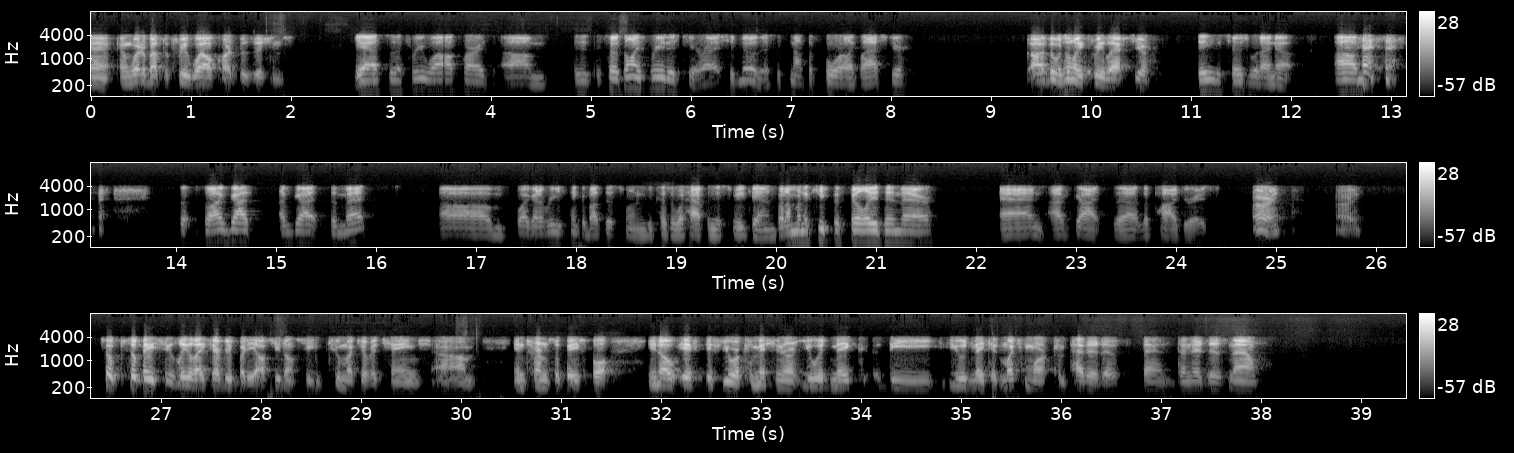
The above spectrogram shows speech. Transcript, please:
And, and what about the three wild card positions? Yeah, so the three wild cards. Um, so it's only three this year, right? I should know this. It's not the four like last year. Uh, there was only three last year. See, this shows what I know. Um, so, so I've got I've got the Mets, um, well, I got to rethink about this one because of what happened this weekend. But I'm going to keep the Phillies in there, and I've got the, the Padres. All right, all right. So, so basically, like everybody else, you don't see too much of a change um, in terms of baseball. You know, if if you were commissioner, you would make the you would make it much more competitive than than it is now.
